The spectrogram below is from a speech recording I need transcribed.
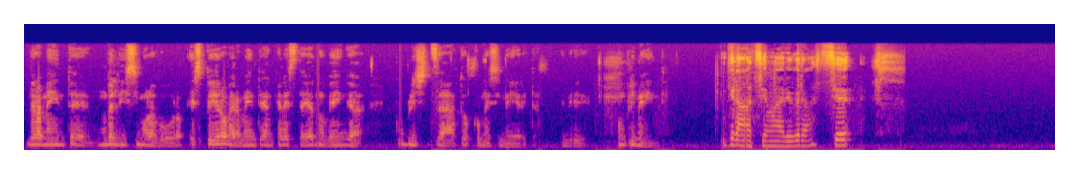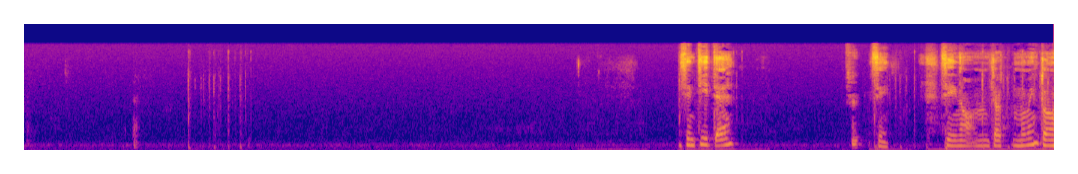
veramente un bellissimo lavoro e spero veramente anche all'esterno venga pubblicizzato come si merita. Quindi complimenti. Grazie Mario, grazie. Sentite? Sì. Sì. Sì, no, in un certo momento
